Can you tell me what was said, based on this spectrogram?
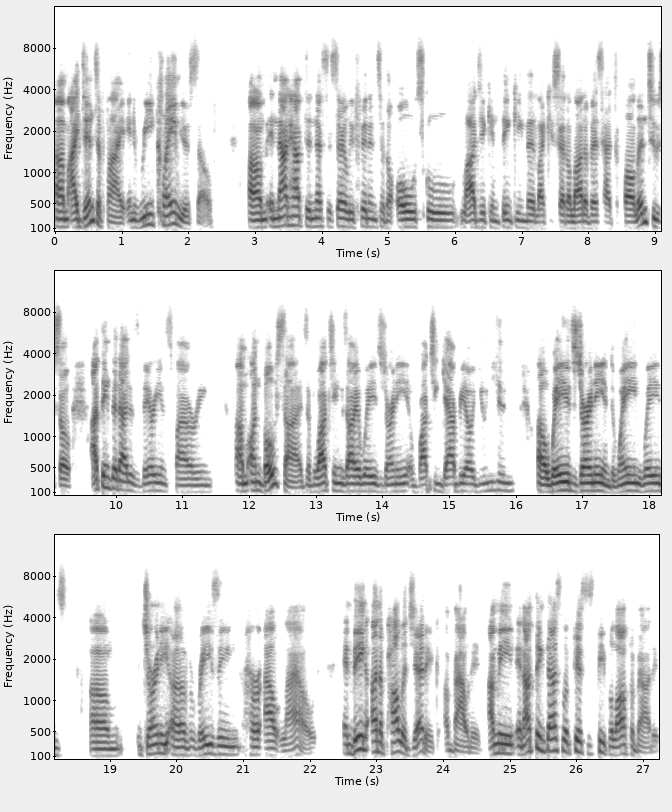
um, identify and reclaim yourself. Um, and not have to necessarily fit into the old school logic and thinking that, like you said, a lot of us had to fall into. So I think that that is very inspiring um, on both sides of watching Zaya Wade's journey, of watching Gabrielle Union uh, Wade's journey and Dwyane Wade's um, journey of raising her out loud and being unapologetic about it. I mean, and I think that's what pisses people off about it.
